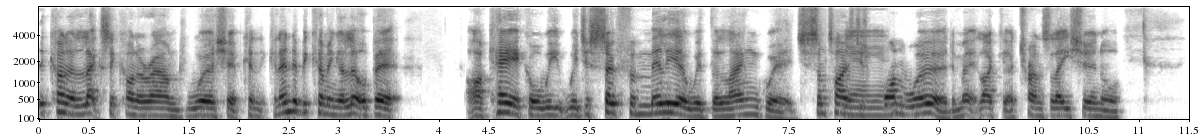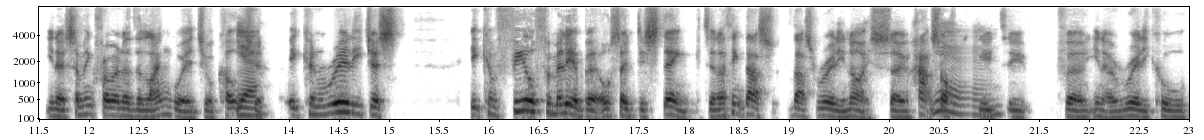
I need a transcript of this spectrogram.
the kind of lexicon around worship can can end up becoming a little bit archaic, or we we're just so familiar with the language. Sometimes Yeah, just yeah. one word, like a translation or you know something from another language or culture, Yeah. it can really just it can feel familiar but also distinct, and I think that's that's really nice. So hats off to you to for you know a really cool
